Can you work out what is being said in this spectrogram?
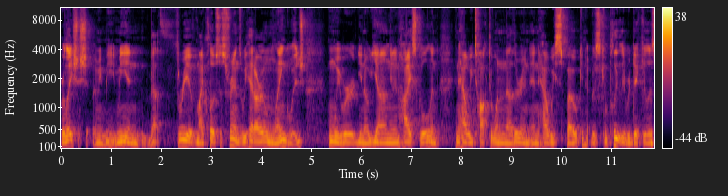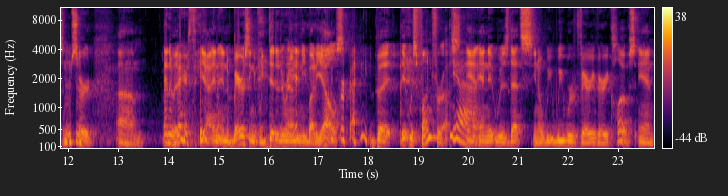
relationship. I mean, me me and about three of my closest friends, we had our own language when we were you know young and in high school, and and how we talked to one another and and how we spoke, and it was completely ridiculous and absurd. Um, and but- embarrassing. yeah, and, and embarrassing if we did it around anybody else right. but it was fun for us Yeah. and, and it was that's you know we, we were very very close and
